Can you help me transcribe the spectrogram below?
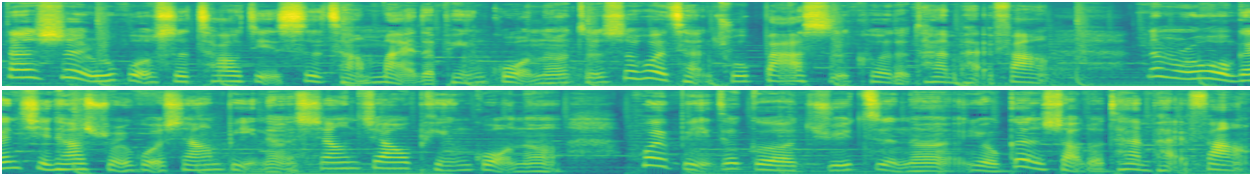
但是如果是超级市场买的苹果呢，则是会产出八十克的碳排放。那么如果跟其他水果相比呢，香蕉、苹果呢，会比这个橘子呢有更少的碳排放。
